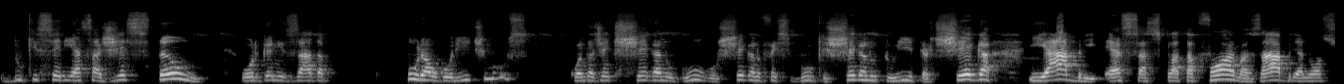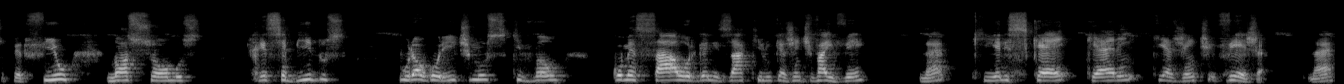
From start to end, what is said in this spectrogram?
do que seria essa gestão organizada por algoritmos, quando a gente chega no Google, chega no Facebook, chega no Twitter, chega e abre essas plataformas, abre a nosso perfil, nós somos recebidos por algoritmos que vão começar a organizar aquilo que a gente vai ver, né? Que eles quer, querem que a gente veja, né?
